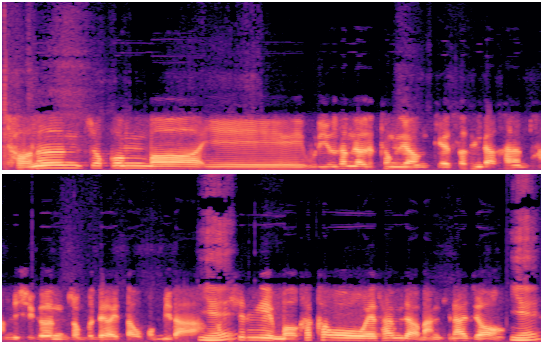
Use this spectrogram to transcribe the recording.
저는 조금 뭐, 이, 우리 윤석열 대통령께서 생각하는 방식은 좀 문제가 있다고 봅니다. 예. 확실히 뭐, 카카오의 사용자가 많긴 하죠. 예.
